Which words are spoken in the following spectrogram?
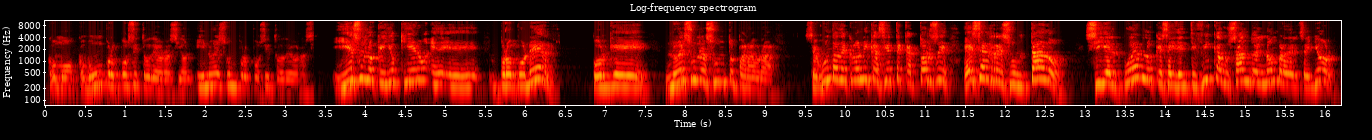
como, como un propósito de oración y no es un propósito de oración. Y eso es lo que yo quiero eh, eh, proponer, porque no es un asunto para orar. Segunda de Crónicas 7:14 es el resultado si el pueblo que se identifica usando el nombre del Señor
